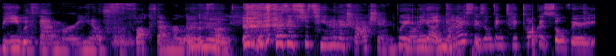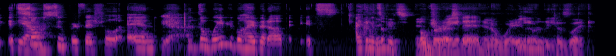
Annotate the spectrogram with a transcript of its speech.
be with them or you know fuck them or whatever the fuck. Mm-hmm. It's because it's just human attraction. Wait, you know yeah. I mean? Can I say something? TikTok is so very, it's Yeah. so superficial, and yeah. the way people hype it up, it's. I think it's it's overrated, in a way though because like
